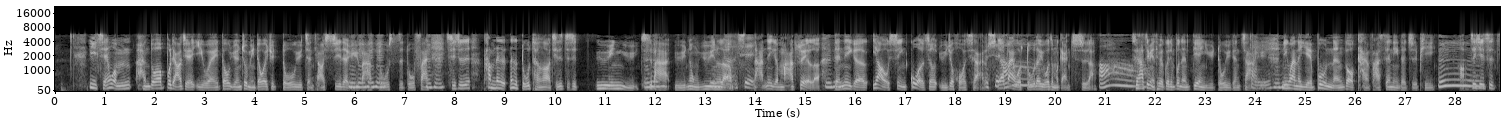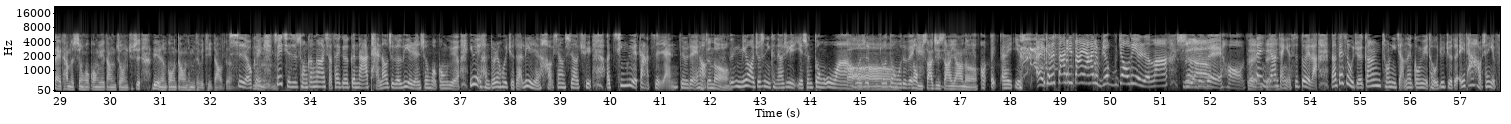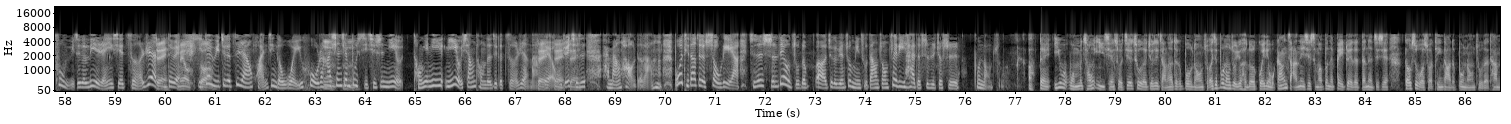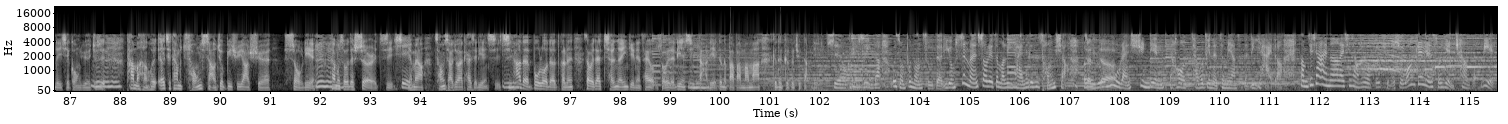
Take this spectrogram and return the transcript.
以前我们很多不了解，以为都原住民都会去毒鱼，整条溪的鱼把它毒死、毒翻。其实他们那个那个毒藤哦，其实只是晕鱼，只是把鱼弄晕了，是拿那个麻醉了，等那个药性过了之后，鱼就活起来了。是，要不然我毒的鱼我怎么敢吃啊？哦，所以他这边也特别规定，不能电鱼、毒鱼跟炸鱼。另外呢，也不能够砍伐森林的植被。嗯。好，这些是在他们的生活公约当中，就是猎人公约当中他们特别提到的。是 OK，所以其实从刚刚小蔡哥跟大家谈到这个猎人生活公约，因为很多人会觉得猎人好像是要去呃侵略大自然，对不对哈？真的哦，没有啊，就是你可能要去野生动物啊，或者是捕捉动物，对不对？那我们杀鸡杀鸭呢？哦，哎哎也是，哎，可是杀鸡杀鸭它就比较不叫猎人啦，是啊，对不对？哈，但你这样讲也是对啦。然后，但是我觉得刚刚从你讲那个公里头，我就觉得，哎，他好像也赋予这个猎人一些责任，对不对？没有错。你对于这个自然环境的维护，让它生生不息，其实你有同意，你你也有相同的这个责任啦。对，我觉得其实还蛮好的啦。不过提到这个狩猎啊，其实十六族的呃这个原住民族当中最厉害的是不是就是布农族？啊，对，因为我们从以前所接触的，就是讲到这个布农族，而且布农族有很多的规定。我刚刚讲的那些什么不能背对的等等，这些都是我所听到的布农族的他们的一些公约，就是他们很会，而且他们从小就必须要学。狩猎，他们所谓的射耳技是有没有？从小就要开始练习。其他的部落的可能稍微再成人一点点，才有所谓的练习打猎，跟着爸爸妈妈，跟着哥哥去打猎。是 OK，所以你知道为什么不能族的勇士们狩猎这么厉害？那个是从小耳濡目染训练，然后才会变得这么样子的厉害的。那我们接下来呢，来欣赏这首歌曲呢，是汪真人所演唱的《猎人》。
